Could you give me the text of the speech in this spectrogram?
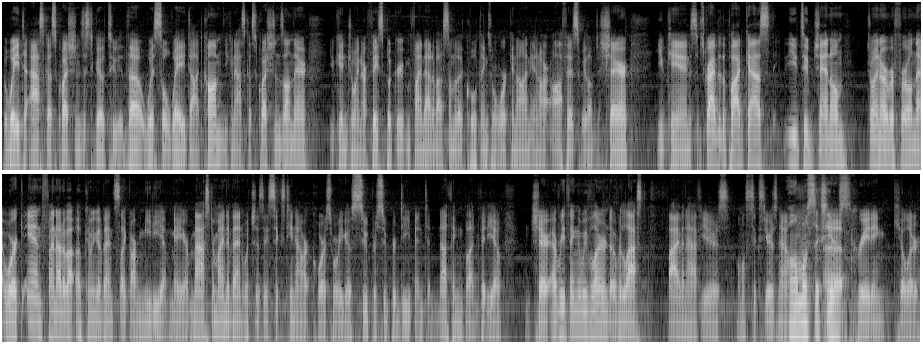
The way to ask us questions is to go to thewhisselway.com. You can ask us questions on there. You can join our Facebook group and find out about some of the cool things we're working on in our office. We love to share. You can subscribe to the podcast, YouTube channel, join our referral network, and find out about upcoming events like our Media Mayor Mastermind event, which is a 16 hour course where we go super, super deep into nothing but video and share everything that we've learned over the last five and a half years, almost six years now. Almost six of years. creating killer,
